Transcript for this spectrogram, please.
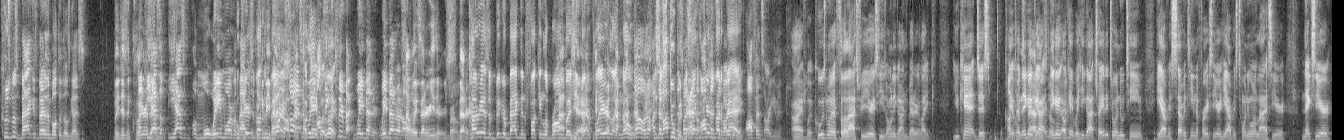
Kuzma's bag is better than both of those guys. But he doesn't clear. Like he them. has a he has a more, way more of a. Who cares about he can the be bag? Better Sorry, offensively. Okay, I'll take look. the clear back. Way better. Way better at it's offense. not way better either. It's Bro. just better. Kyrie has a bigger bag than fucking LeBron, but is he a yeah. better player? Like no. no, no. I a said stupid. Bag. Who cares about a bag? Offense argument. All right, but Kuzma for the last few years he's only gotten better. Like you can't just Context if a nigga matters, got though, nigga okay, but he got traded to a new team. He averaged 17 the first year. He averaged 21 last year. Next year,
